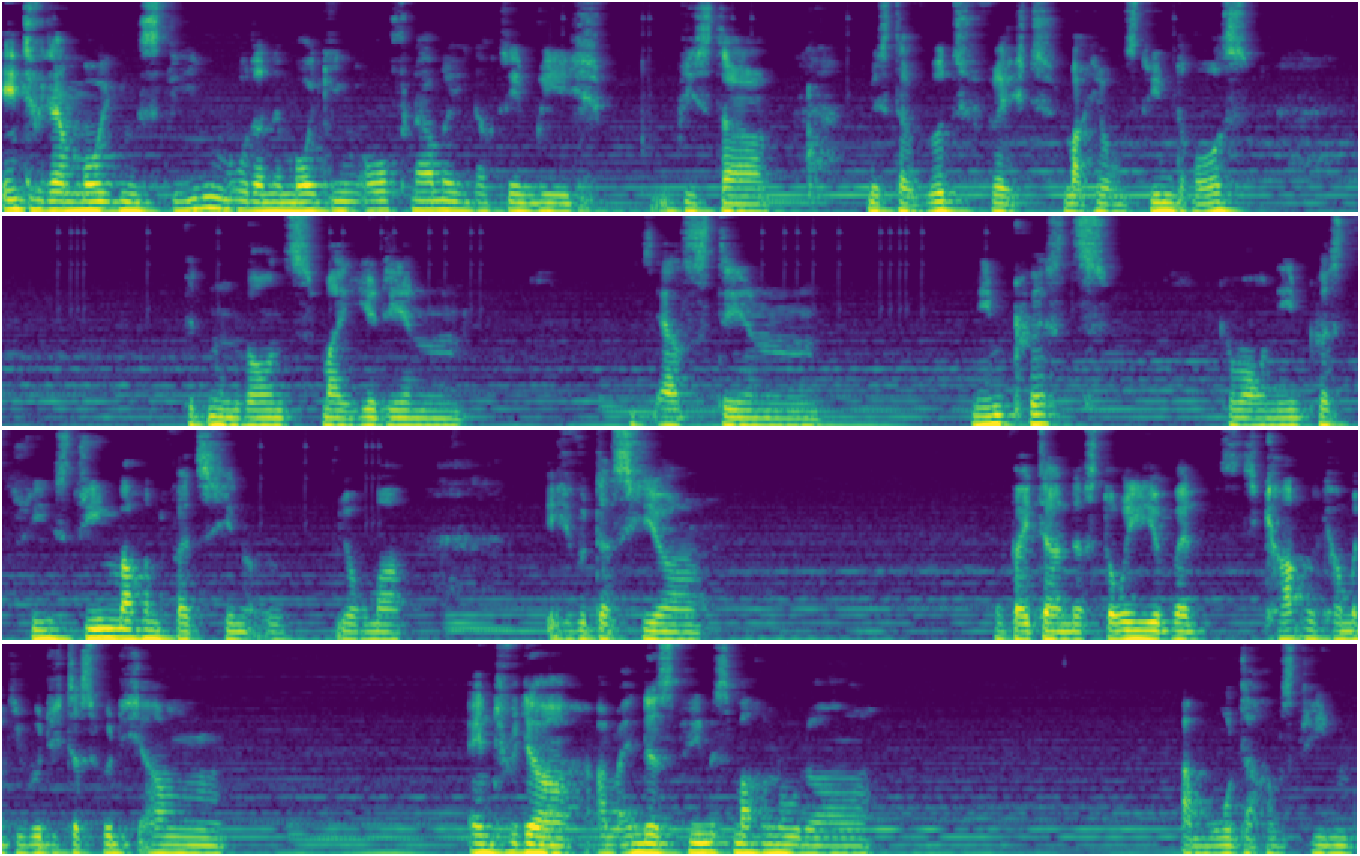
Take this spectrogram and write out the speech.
entweder morgen Stream oder eine morgige Aufnahme, je nachdem wie ich wie es da da wird. Vielleicht mache ich auch einen Stream draus. Bitten wir uns mal hier den als erst den Nebenquests. Können wir auch Nebenquest Stream machen, falls hier wie auch immer. Ich würde das hier weiter in der Story, wenn die Kartenkammer, die würde ich, das würde ich am entweder am Ende des Streams machen oder am Montag im Stream.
